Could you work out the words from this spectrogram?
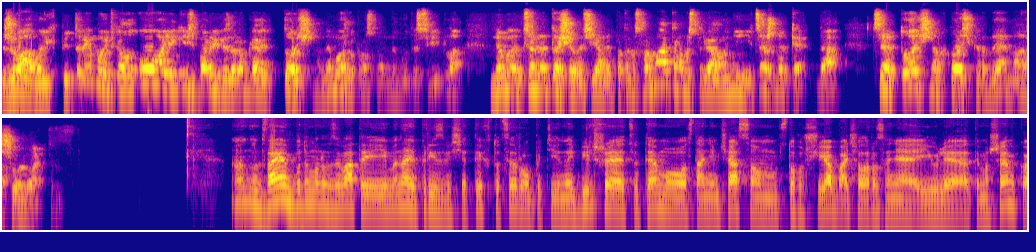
жваво їх підтримують. Коли о, якісь бариги заробляють точно, не може просто не бути світла. Не це не те, що росіяни по трансформаторам стріляли. Ні, ні, це ж не те. Да? Це точно хтось краде нашу електрику. Ну, давай будемо називати імена і прізвища тих, хто це робить. І найбільше цю тему останнім часом, з того, що я бачила, розганяє Юлія Тимошенко,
